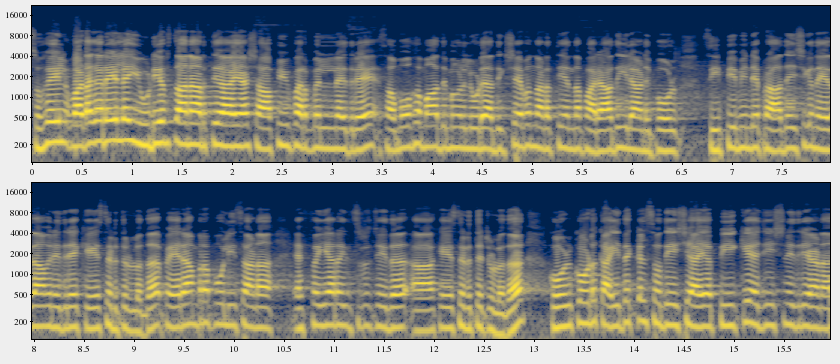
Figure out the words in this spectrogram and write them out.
സുഹൈൽ വടകരയിലെ യു ഡി എഫ് സ്ഥാനാർത്ഥിയായ ഷാഫി പറമ്പലിനെതിരെ സമൂഹ മാധ്യമങ്ങളിലൂടെ അധിക്ഷേപം നടത്തിയെന്ന പരാതിയിലാണ് ഇപ്പോൾ സി പി എമ്മിന്റെ പ്രാദേശിക നേതാവിനെതിരെ കേസെടുത്തിട്ടുള്ളത്. പേരാമ്പ്ര പോലീസാണ് എഫ് ഐ ആർ രജിസ്റ്റർ ചെയ്ത് കേസെടുത്തിട്ടുള്ളത്. കോഴിക്കോട് കൈതക്കൽ സ്വദേശിയായ പി കെ അജീഷിനെതിരെയാണ്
